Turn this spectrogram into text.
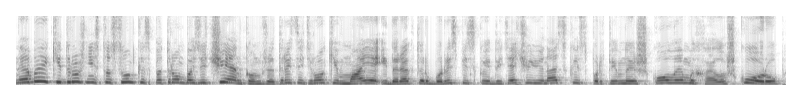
Неабиякі дружні стосунки з Петром Базюченком вже 30 років має і директор Бориспільської дитячо-юнацької спортивної школи Михайло Шкоруб.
